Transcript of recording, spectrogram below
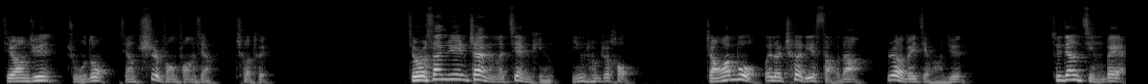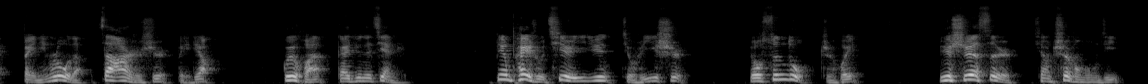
解放军主动向赤峰方向。撤退。九十三军占领了建平、宁城之后，长官部为了彻底扫荡热北解放军，遂将警备北宁路的暂二十师北调，归还该军的建制，并配属七十一军九十一师，由孙渡指挥，于十月四日向赤峰攻击。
